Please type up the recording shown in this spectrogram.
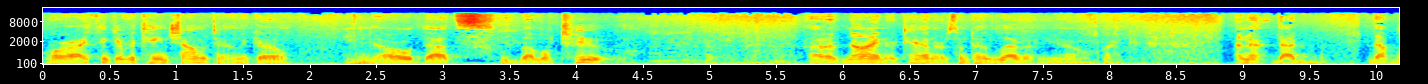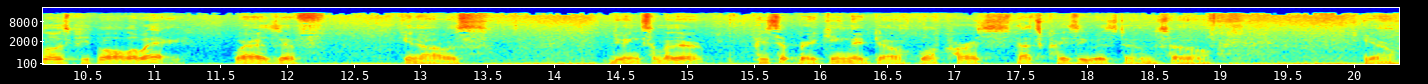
Or I think of attained shamatha and I go, no, that's level two out of nine or ten or sometimes eleven, you know, like, and that that, that blows people all away. Whereas if, you know, I was doing some other precept breaking, they'd go, well, of course, that's crazy wisdom, so, you know,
